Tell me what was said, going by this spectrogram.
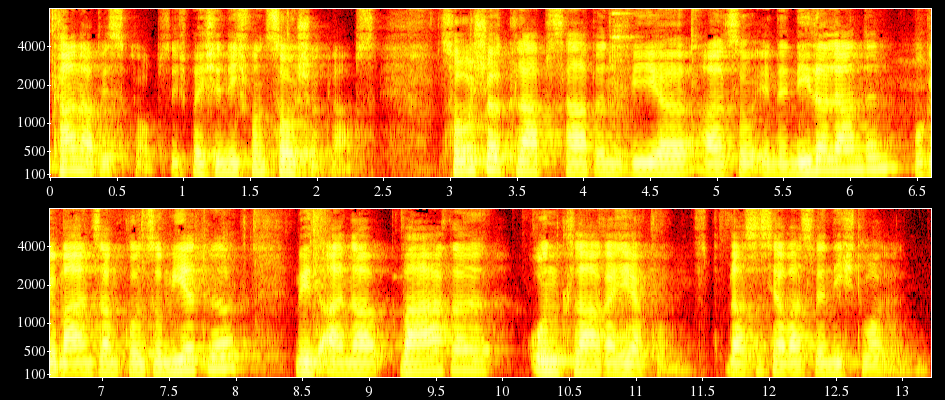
Cannabis Clubs. Ich spreche nicht von Social Clubs. Social Clubs haben wir also in den Niederlanden, wo gemeinsam konsumiert wird, mit einer Ware unklarer Herkunft. Das ist ja, was wir nicht wollen.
